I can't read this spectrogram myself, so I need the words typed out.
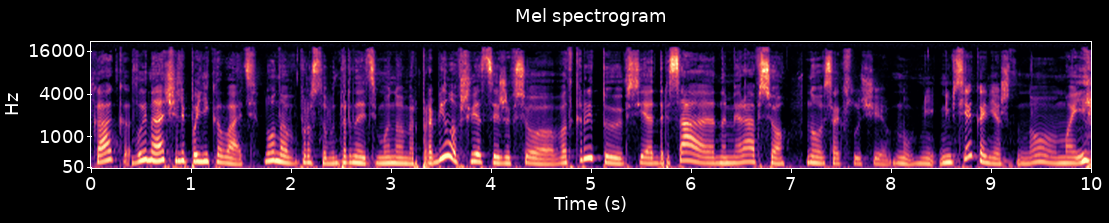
как вы начали паниковать. Ну, она просто просто в интернете мой номер пробила. В Швеции же все в открытую, все адреса, номера, все. Ну, во всяком случае, ну, не, не все, конечно, но мои.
